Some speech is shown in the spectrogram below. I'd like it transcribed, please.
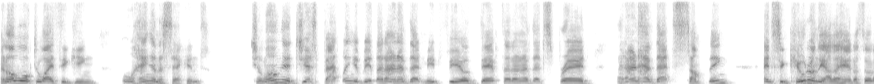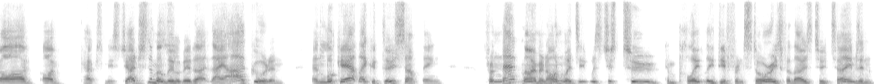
And I walked away thinking, oh, hang on a second. Geelong are just battling a bit. They don't have that midfield depth. They don't have that spread. They don't have that something. And St Kilda, on the other hand, I thought, oh, I've, I've perhaps misjudged them a little bit. They are good and and look out, they could do something. From that moment onwards, it was just two completely different stories for those two teams. And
